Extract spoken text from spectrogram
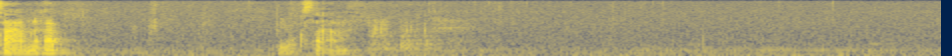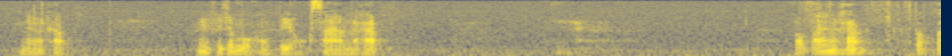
63 นะครับ ปี63เนี่ยครับ นี่คือจมูกของปี63นะครับ ต่อไปนะครับ ต่อไป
